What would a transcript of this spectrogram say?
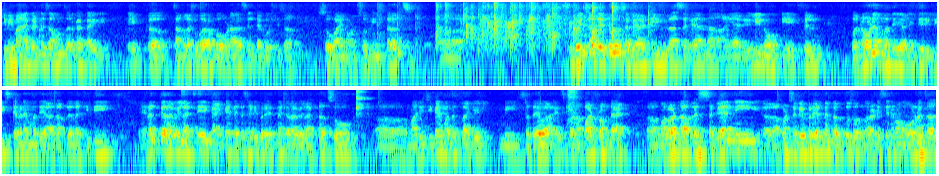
की मी माझ्याकडनं जाऊन जर का काही एक चांगला शुभारंभ होणार असेल त्या गोष्टीचा सो वाय नॉट सो मी खरंच शुभेच्छा देतो सगळ्या टीमला सगळ्यांना. आणि आय रिअली नो की एक फिल्म बनवण्यामध्ये आणि ती रिलीज करण्यामध्ये आज आपल्याला किती मेहनत करावी लागते काय काय त्याच्यासाठी प्रयत्न करावे लागतात. सो माझी जी काही मदत लागेल मी सदैव आहेच. पण अपार्ट फ्रॉम दॅट मला वाटतं आपल्या सगळ्यांनी आपण सगळे प्रयत्न करतोच आहोत. मराठी सिनेमा मोडणंच आज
